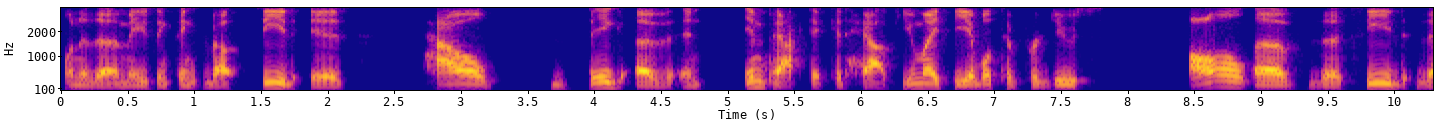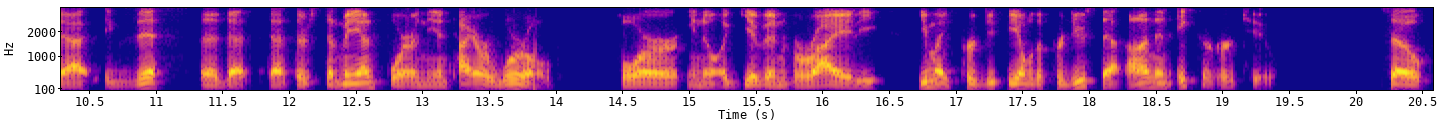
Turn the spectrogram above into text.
One of the amazing things about seed is how big of an impact it could have. You might be able to produce all of the seed that exists uh, that that there's demand for in the entire world for you know a given variety. You might be able to produce that on an acre or two. So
